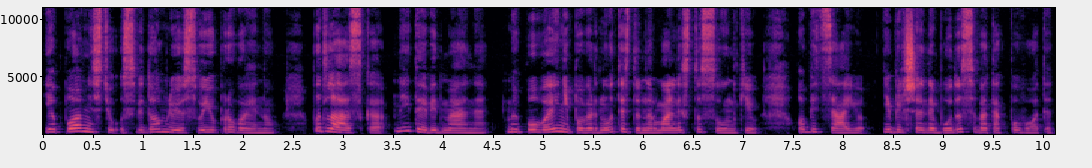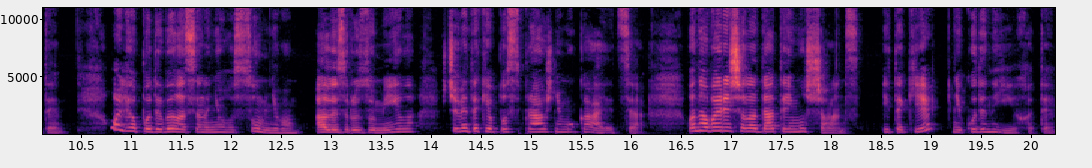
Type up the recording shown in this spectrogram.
я повністю усвідомлюю свою провину. Будь ласка, не йди від мене. Ми повинні повернутися до нормальних стосунків. Обіцяю, я більше не буду себе так поводити. Ольга подивилася на нього сумнівом, але зрозуміла, що він таки по-справжньому кається. Вона вирішила дати йому шанс. І таке нікуди не їхати.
